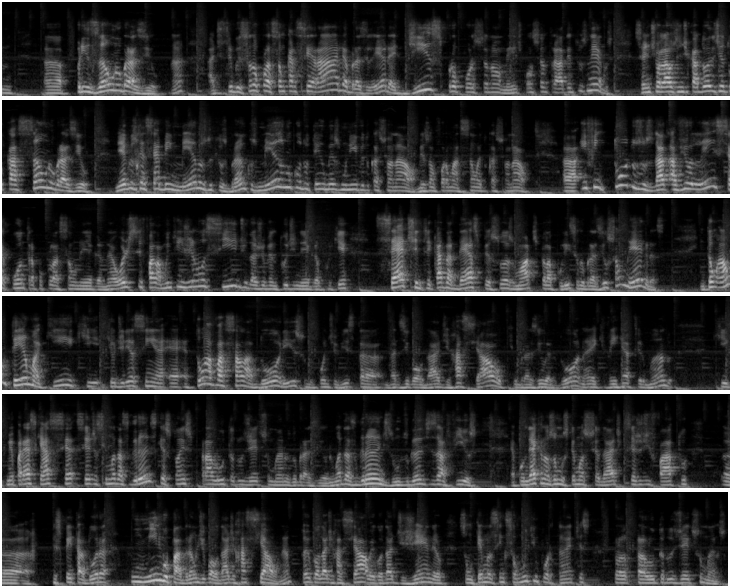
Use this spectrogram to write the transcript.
uh, prisão no Brasil. Né? A distribuição da população carcerária brasileira é desproporcionalmente concentrada entre os negros. Se a gente olhar os indicadores de educação no Brasil, negros recebem menos do que os brancos, mesmo quando têm o mesmo nível educacional, mesma formação educacional. Uh, enfim, todos os dados, a violência contra a população negra. Né? Hoje se fala muito em genocídio da juventude negra, porque sete entre cada dez pessoas mortas pela polícia no Brasil são negras. Então, há um tema aqui que, que eu diria assim, é, é, é, tão avassalador isso do ponto de vista da desigualdade racial que o Brasil herdou, né, e que vem reafirmando, que, que me parece que essa seja assim, uma das grandes questões para a luta dos direitos humanos no Brasil. Uma das grandes, um dos grandes desafios é quando é que nós vamos ter uma sociedade que seja de fato uh, respeitadora um mínimo padrão de igualdade racial, né? Então, igualdade racial, igualdade de gênero, são temas assim que são muito importantes para a luta dos direitos humanos.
